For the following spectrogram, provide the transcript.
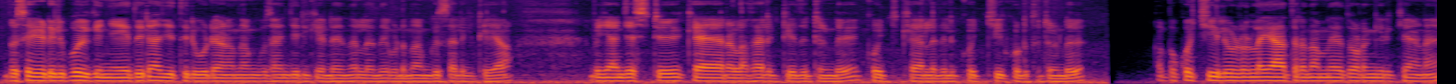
ഇപ്പോൾ സൈഡിൽ പോയി കഴിഞ്ഞാൽ ഏത് രാജ്യത്തിലൂടെയാണ് നമുക്ക് സഞ്ചരിക്കേണ്ടത് എന്നുള്ളത് ഇവിടെ നമുക്ക് സെലക്ട് ചെയ്യാം. അപ്പോൾ ഞാൻ ജസ്റ്റ് കേരള സെലക്ട് ചെയ്തിട്ടുണ്ട്. കൊച്ചി കേരളത്തിൽ കൊച്ചി കൊടുത്തിട്ടുണ്ട്. അപ്പോൾ കൊച്ചിയിലൂടെയുള്ള യാത്ര നമ്മൾ തുടങ്ങിയിരിക്കുകയാണ്.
